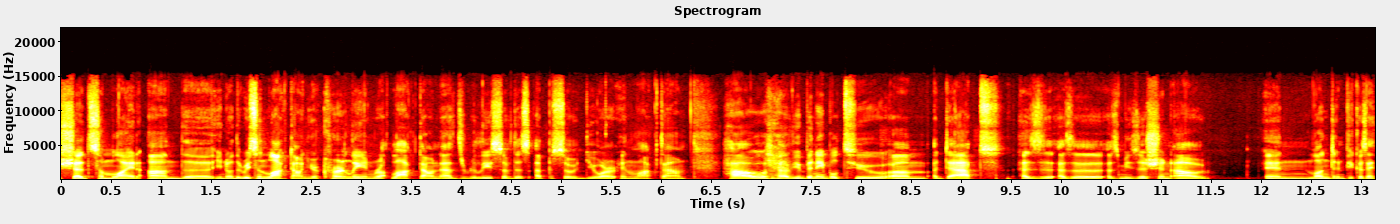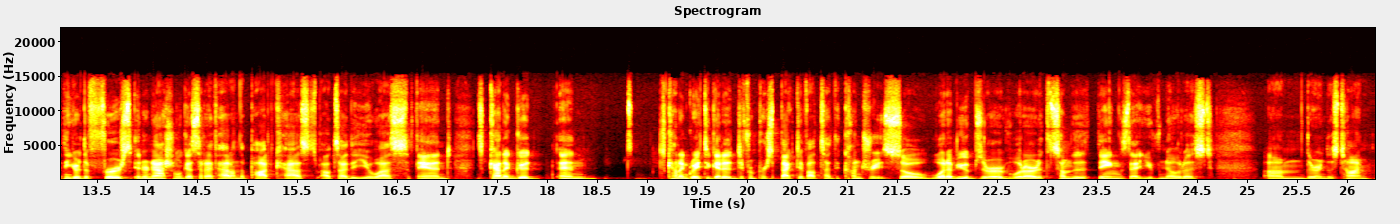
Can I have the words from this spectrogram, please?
shed some light on the you know the recent lockdown. You're currently in lockdown. As the release of this episode, you are in lockdown. How have you been able to um, adapt as a, as a as a musician out in London? Because I think you're the first international guest that I've had on the podcast outside the U.S. and it's kind of good and it's kind of great to get a different perspective outside the country. So, what have you observed? What are some of the things that you've noticed um, during this time?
